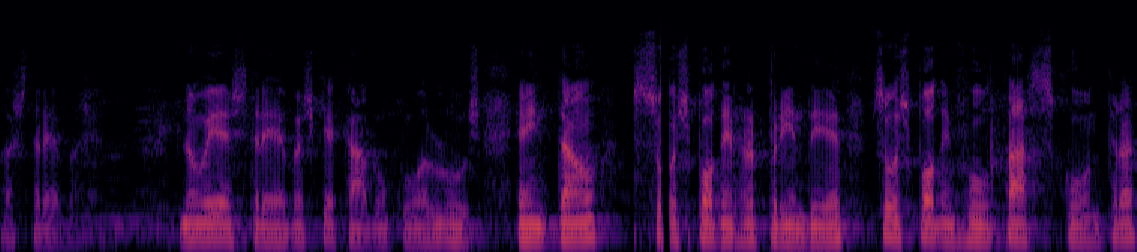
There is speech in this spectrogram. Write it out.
as trevas. Não é as trevas que acabam com a luz. Então, pessoas podem repreender, pessoas podem voltar-se contra.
